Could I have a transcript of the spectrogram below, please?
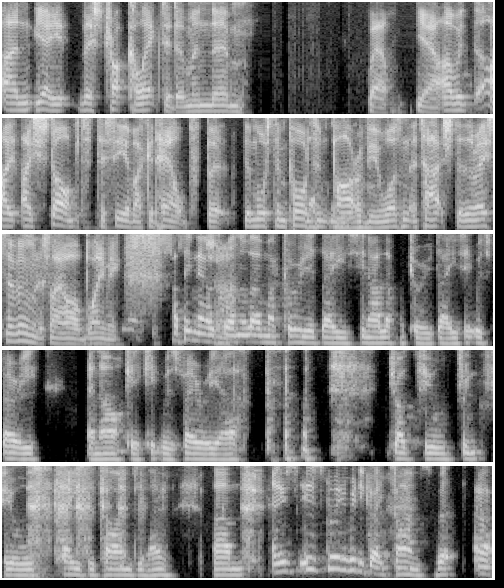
And yeah, this truck collected him, and um, well, yeah, I would. I, I stopped to see if I could help, but the most important part of you wasn't attached to the rest of him. And it's like, oh, blimey. I think that was So- one of my courier days. You know, I love my courier days. It was very anarchic. It was very uh, drug fueled, drink fueled, crazy times. You know, um, and it was it was really really great times. But uh,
